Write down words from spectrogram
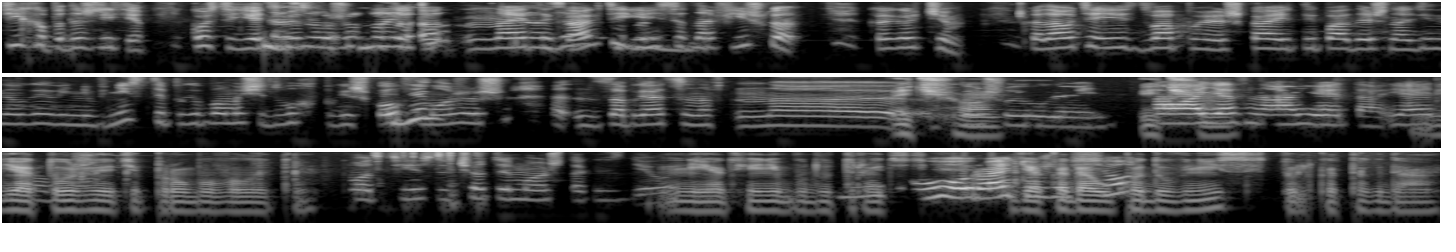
Тихо, подождите. Костя, я тебе скажу, тут, а, на этой карте есть одна фишка. Короче, когда у тебя есть два прыжка, и ты падаешь на один уровень вниз, ты при помощи двух прыжков Где? можешь э, забраться на, на И э, прошлый уровень. И А, чё? я знаю это. Я, это Я пробовала. тоже эти пробовал это. Вот, если что, ты можешь так сделать. Нет, я не буду тратить. О, Райт Я когда всё? упаду вниз, только тогда.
